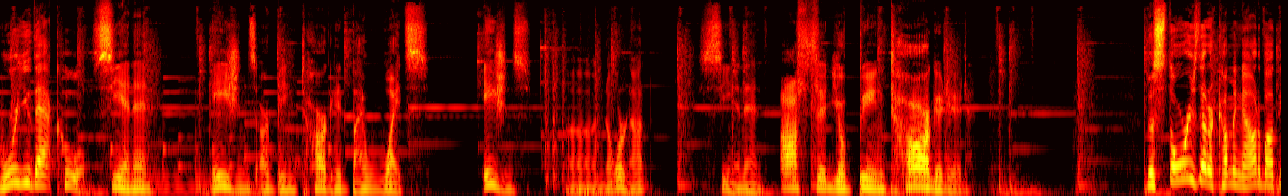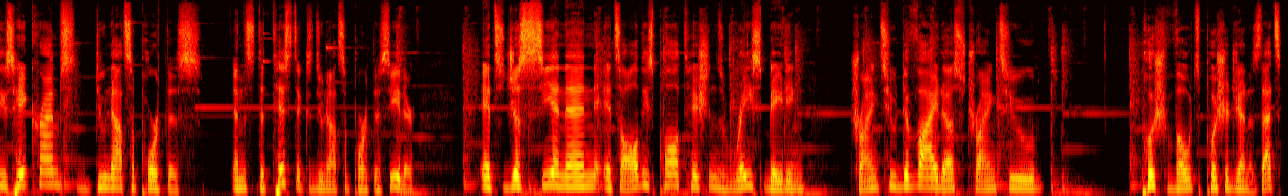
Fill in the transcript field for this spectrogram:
Were you that cool? CNN. Asians are being targeted by whites. Asians. Uh, no, we're not. CNN. I said you're being targeted. The stories that are coming out about these hate crimes do not support this. And the statistics do not support this either. It's just CNN, it's all these politicians race baiting, trying to divide us, trying to push votes, push agendas. That's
